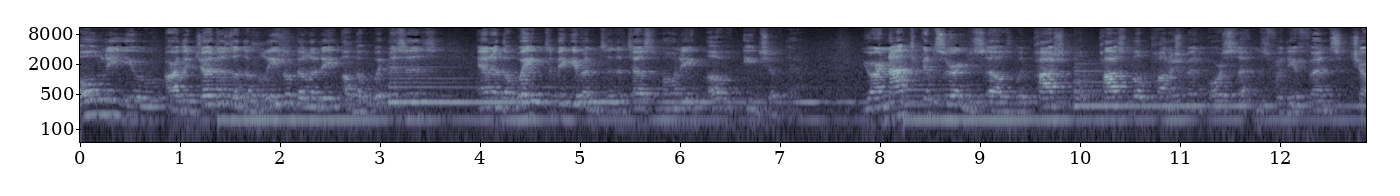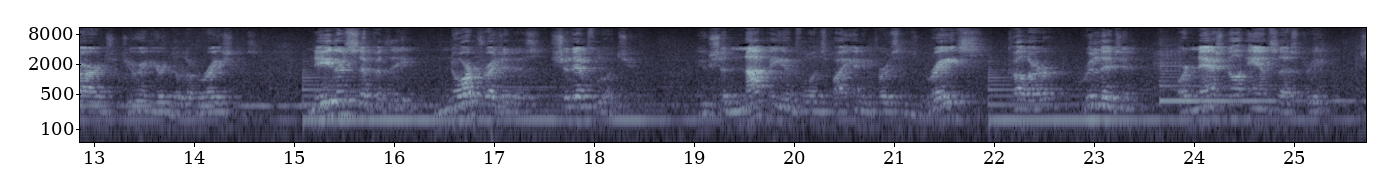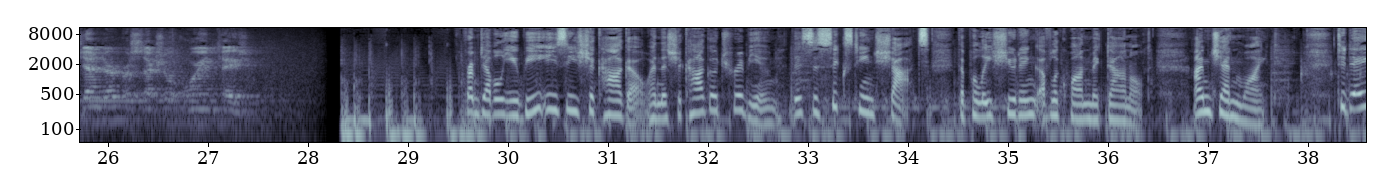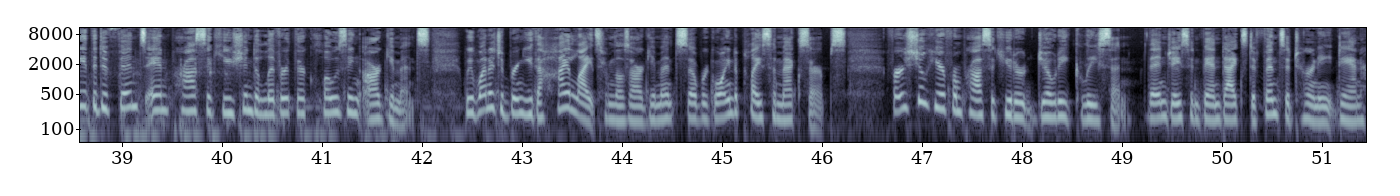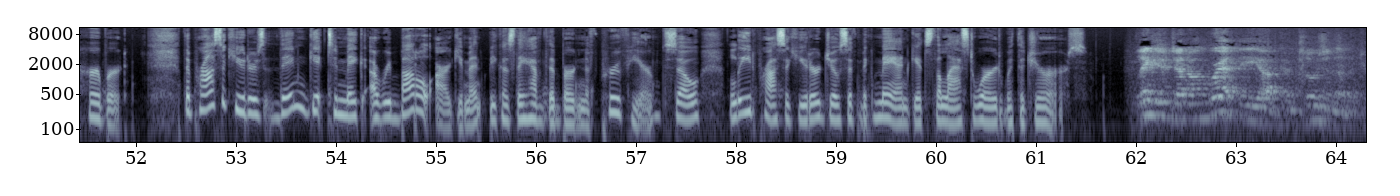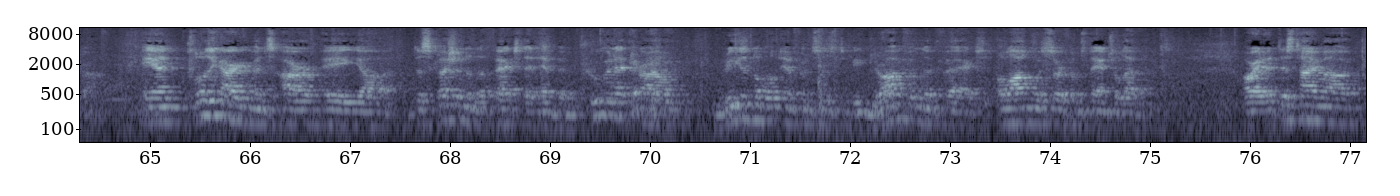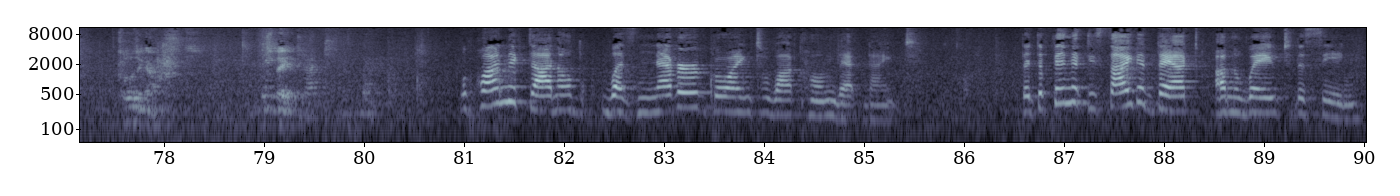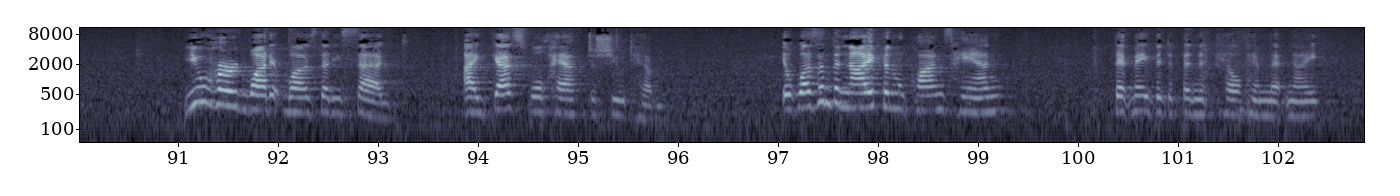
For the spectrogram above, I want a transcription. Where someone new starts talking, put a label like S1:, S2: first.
S1: only you are the judges of the believability of the witnesses and of the weight to be given to the testimony of each of them. You are not to concern yourselves with possible, possible punishment or sentence for the offense charged during your deliberations. Neither sympathy nor prejudice should influence you. You should not be influenced by any person's race, color, religion, or national ancestry, gender, or sexual orientation.
S2: From WBEZ Chicago and the Chicago Tribune, this is 16 Shots, the police shooting of Laquan McDonald. I'm Jen White. Today, the defense and prosecution delivered their closing arguments. We wanted to bring you the highlights from those arguments, so we're going to play some excerpts. First, you'll hear from prosecutor Jody Gleason, then Jason Van Dyke's defense attorney Dan Herbert. The prosecutors then get to make a rebuttal argument because they have the burden of proof here. So, lead prosecutor Joseph McMahon gets the last word with the jurors.
S1: Ladies and gentlemen, we're at the uh, conclusion of the trial, and closing arguments are a uh, discussion of the facts that have been proven at trial, reasonable inferences to be drawn from the facts, along with circumstantial evidence. All right, at this time, uh, closing arguments. State.
S3: Laquan McDonald was never going to walk home that night. The defendant decided that on the way to the scene. You heard what it was that he said. I guess we'll have to shoot him. It wasn't the knife in Laquan's hand that made the defendant kill him that night.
